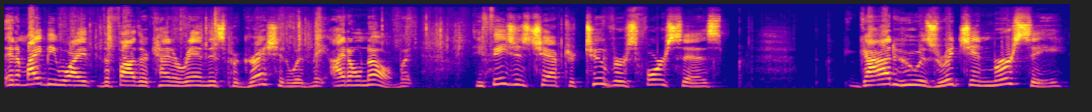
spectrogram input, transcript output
And it might be why the Father kind of ran this progression with me. I don't know. But Ephesians chapter 2, verse 4 says, God who is rich in mercy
